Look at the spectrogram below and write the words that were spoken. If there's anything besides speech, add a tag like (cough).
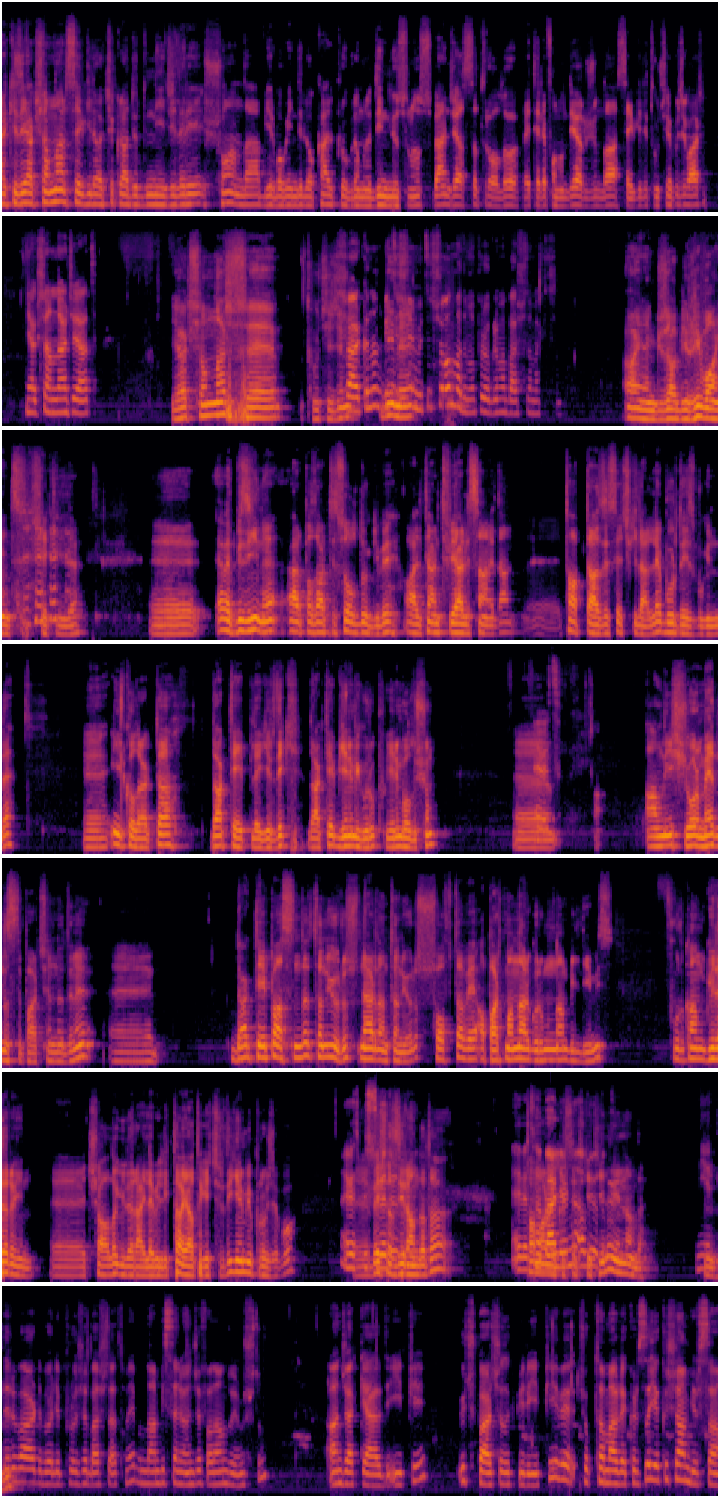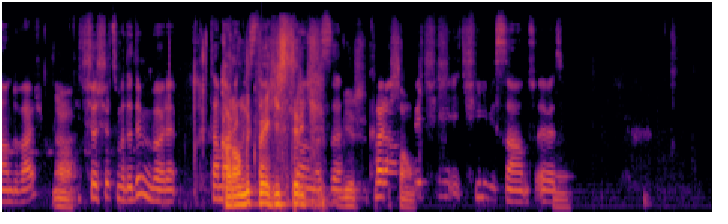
Herkese iyi akşamlar sevgili Açık Radyo dinleyicileri. Şu anda Bir Baba İndi Lokal programını dinliyorsunuz. Ben Cihat Satıroğlu ve telefonun diğer ucunda sevgili Tuğçe Yapıcı var. İyi akşamlar Cihat. İyi akşamlar ee, Tuğçe'cim. Şarkının bitişi yine... müthiş olmadı mı programa başlamak için? Aynen güzel bir rewind (laughs) şekliyle. Ee, evet biz yine her pazartesi olduğu gibi alternatif yerli sahneden e, taptaze seçkilerle buradayız bugün de. Ee, ilk olarak da Dark Tape ile girdik. Dark Tape yeni bir grup, yeni bir oluşum. Ee, evet. Unleash Your Madness'lı parçanın adını. Ee, Dark Tape'i aslında tanıyoruz. Nereden tanıyoruz? Softa ve Apartmanlar grubundan bildiğimiz Furkan Güleray'ın e, Çağla Güleray ile birlikte hayata geçirdiği yeni bir proje bu. Evet, bir ee, 5 Haziran'da da evet, tam haberlerini etiketiyle yayınlandı niyetleri Hı-hı. vardı böyle proje başlatmaya. Bundan bir sene önce falan duymuştum. Ancak geldi EP. Üç parçalık bir EP ve çok Tamar Records'a yakışan bir sound'u var. Evet. Hiç şaşırtmadı değil mi böyle? Tamar Karanlık ve histerik olması. bir Karanlık sound. ve çiğ, çiğ bir sound. Evet. evet.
